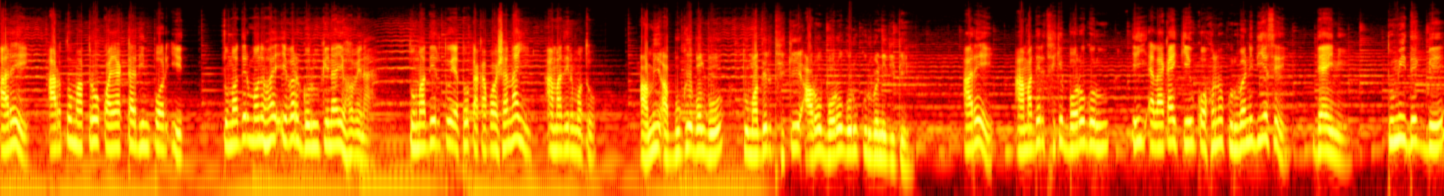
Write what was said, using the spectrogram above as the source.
আরে আর তো মাত্র কয়েকটা দিন পর ঈদ। তোমাদের মনে হয় এবার গরু কেনাই হবে না। তোমাদের তো এত টাকা পয়সা নাই আমাদের মতো। আমি আব্বুকে বলব তোমাদের থেকে আরও বড় গরু কুরবানি দিতে। আরে আমাদের থেকে বড় গরু এই এলাকায় কেউ কখনো কুরবানি দিয়েছে? দেয়নি। তুমি দেখবে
